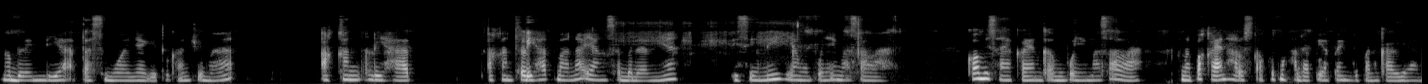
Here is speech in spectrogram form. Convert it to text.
ngeblame dia atas semuanya gitu kan? Cuma akan terlihat akan terlihat mana yang sebenarnya di sini yang mempunyai masalah kalau misalnya kalian gak mempunyai masalah kenapa kalian harus takut menghadapi apa yang di depan kalian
